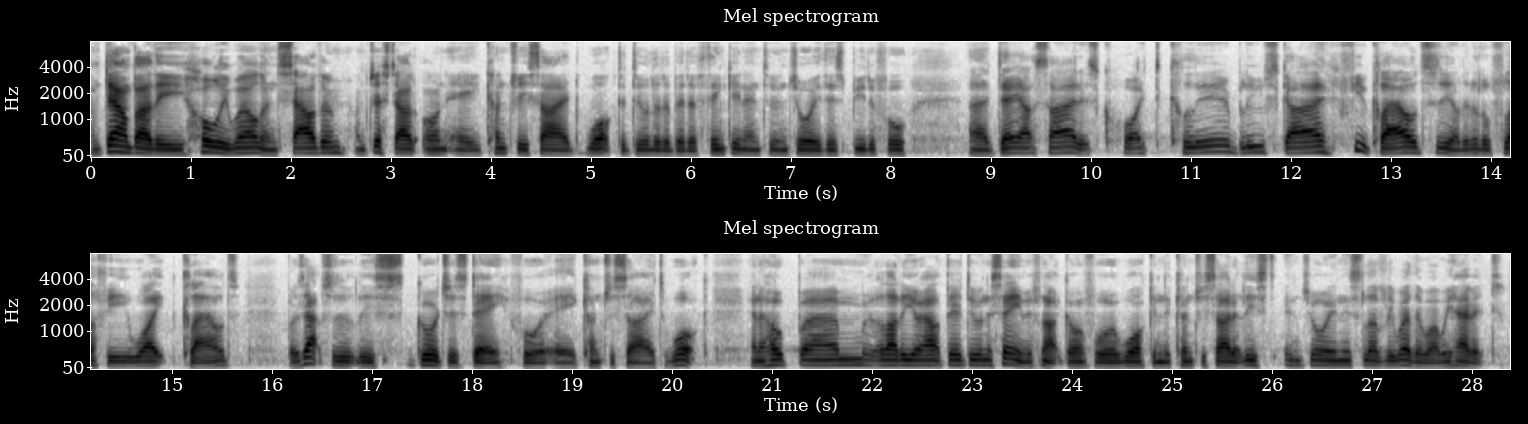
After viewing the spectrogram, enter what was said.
I'm down by the Holy Well in Southam. I'm just out on a countryside walk to do a little bit of thinking and to enjoy this beautiful uh, day outside. It's quite clear, blue sky, a few clouds, you know, the little fluffy white clouds, but it's absolutely gorgeous day for a countryside walk. And I hope um, a lot of you are out there doing the same. If not, going for a walk in the countryside, at least enjoying this lovely weather while we have it.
